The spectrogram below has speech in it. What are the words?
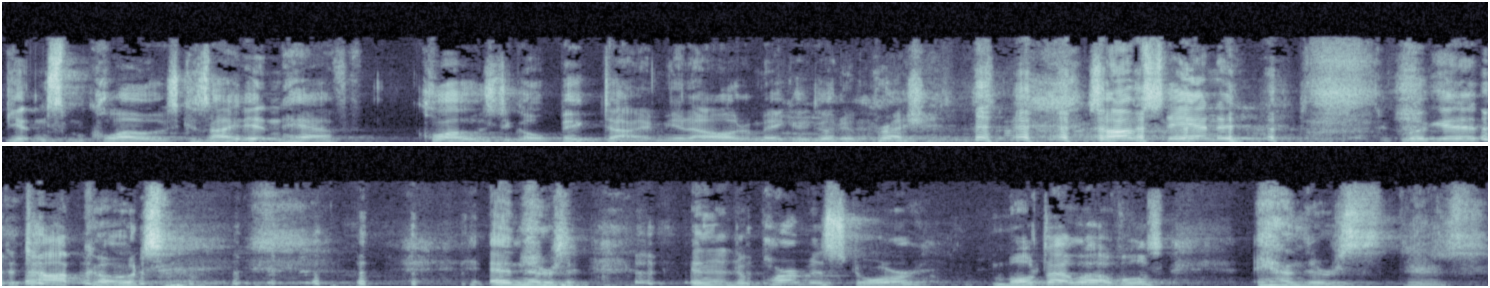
getting some clothes because I didn't have clothes to go big time, you know, to make a good impression. so I'm standing looking at the top coats, and there's in the department store, multi levels, and there's there's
